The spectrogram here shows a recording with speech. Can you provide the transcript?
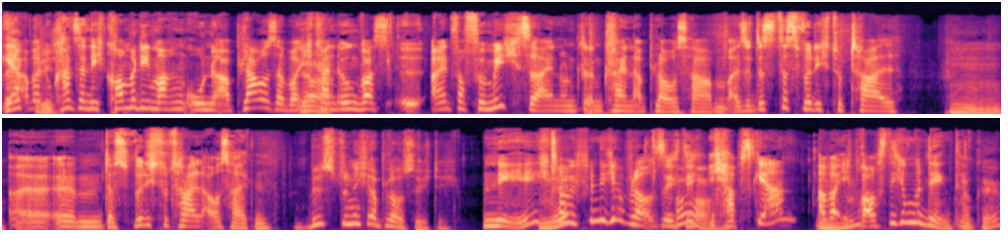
ja, aber du kannst ja nicht Comedy machen ohne Applaus, aber ich Ja. kann irgendwas äh, einfach für mich sein und dann keinen Applaus haben. Also das, das würde ich total, Hm. äh, ähm, das würde ich total aushalten. Bist du nicht applaussüchtig? Nee, ich Nee? glaube, ich bin nicht applaussüchtig. Oh. Ich hab's gern, aber ich brauch's nicht unbedingt. Okay.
